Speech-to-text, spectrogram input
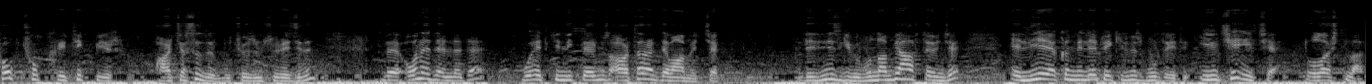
çok çok kritik bir parçasıdır bu çözüm sürecinin ve o nedenle de bu etkinliklerimiz artarak devam edecek. Dediğiniz gibi bundan bir hafta önce 50'ye yakın milletvekilimiz buradaydı. İlçe ilçe dolaştılar.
